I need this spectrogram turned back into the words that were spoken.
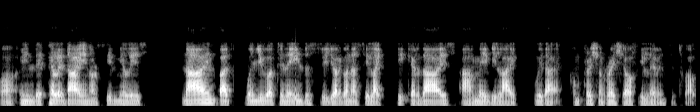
uh, in the pellet die in our feed mill is nine, but when you go to the industry, you're gonna see like thicker dies, uh, maybe like with a compression ratio of 11 to 12.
